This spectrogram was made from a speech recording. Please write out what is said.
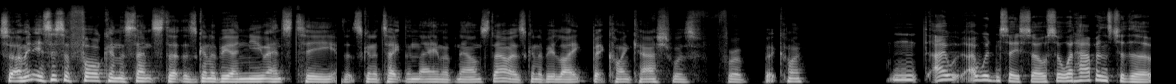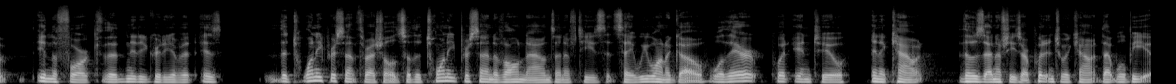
So, I mean, is this a fork in the sense that there's going to be a new entity that's going to take the name of Nouns DAO? It's going to be like Bitcoin Cash was for Bitcoin? I I wouldn't say so. So what happens to the in the fork, the nitty gritty of it is the 20% threshold. So the 20% of all nouns NFTs that say we want to go, well, they're put into an account. Those NFTs are put into account that will be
